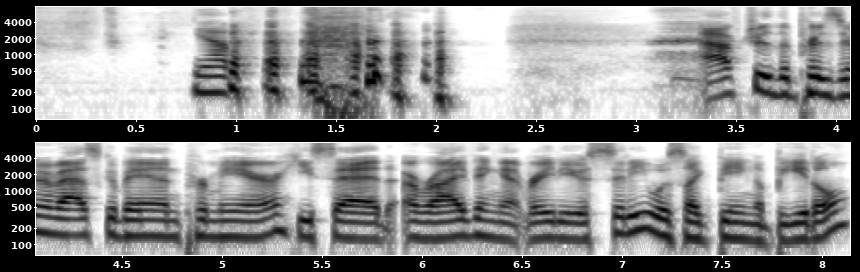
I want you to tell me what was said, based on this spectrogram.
yep. After the Prisoner of Azkaban premiere, he said arriving at Radio City was like being a Beatle.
